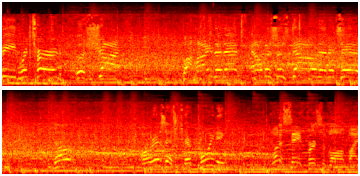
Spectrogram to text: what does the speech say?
feed, return, the shot. Behind the net, Elvis is down and it's in. No, or is it? They're pointing. What a save, first of all, by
